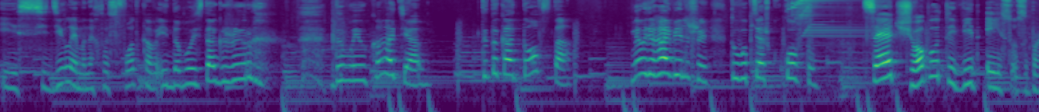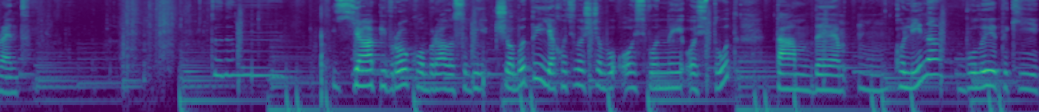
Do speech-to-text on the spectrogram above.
і сиділа, і мене хтось сфоткав, і ось так жир. Думаю, Катя, ти така товста. Не одягай більше ту в обтяжку кофту. Це чоботи від ASOS бренд. Я півроку обрала собі чоботи. Я хотіла, щоб ось вони ось тут, там, де коліна були такі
